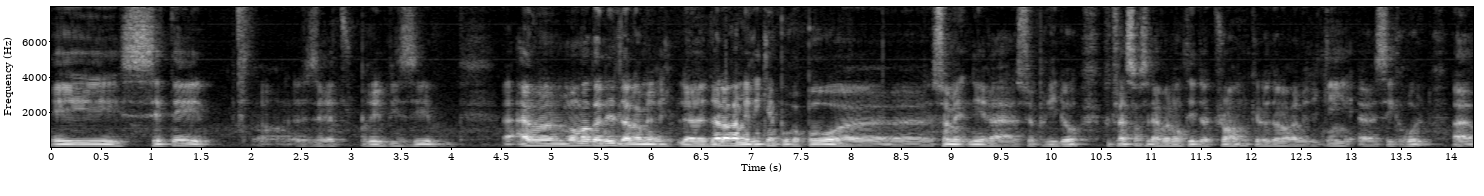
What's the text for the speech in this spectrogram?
Et c'était, je dirais, prévisible à un moment donné, le dollar, américain ne pourra pas euh, se maintenir à ce prix-là. De toute façon, c'est la volonté de Trump que le dollar américain euh, s'écroule, euh,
